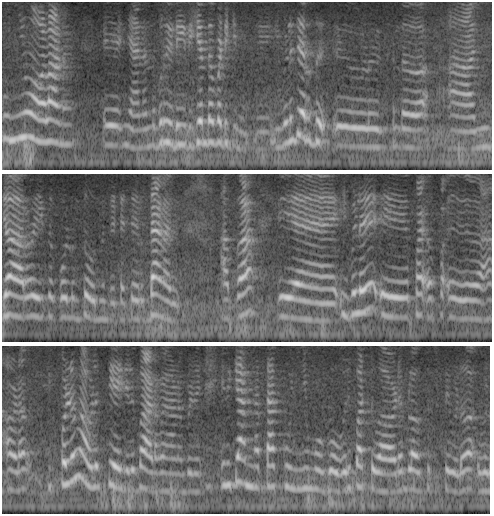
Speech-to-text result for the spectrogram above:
കുഞ്ഞു മോളാണ്. ഞാനന്ന് ഇപ്പോൾ ഡിഗ്രിക്ക് എന്തോ പഠിക്കുന്നത് ഇവൾ ചെറുത്. ഇവൾ എന്താ അഞ്ചോ ആറോ വയസ്സൊക്കെ ഉള്ളു തോന്നുന്നുണ്ട് കേട്ടോ ചെറുതാണത്. അപ്പം ഇവൾ അവിടെ ഇപ്പോഴും അവൾ സ്റ്റേജിൽ പാടാൻ കാണുമ്പോൾ എനിക്ക് അന്നത്തെ ആ കുഞ്ഞു മുഖവും ഒരു പട്ടുപാവടയും ബ്ലൗസ് ഇട്ടിട്ട് ഇവൾ ഇവൾ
